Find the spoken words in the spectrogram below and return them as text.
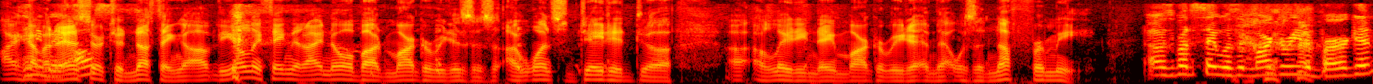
I have an answer also- to nothing. Uh, the only thing that I know about margaritas is I once dated uh, a a lady named Margarita, and that was enough for me. I was about to say, was it Margarita Bergen?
